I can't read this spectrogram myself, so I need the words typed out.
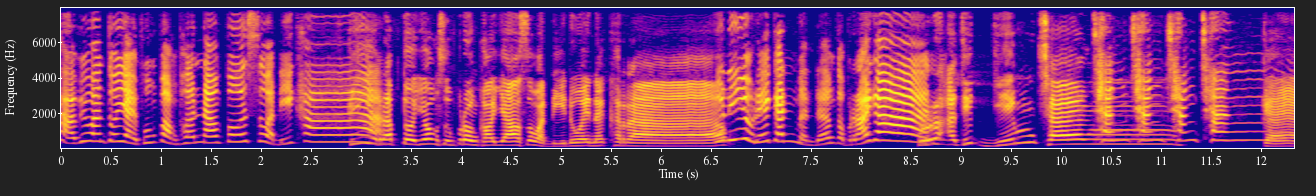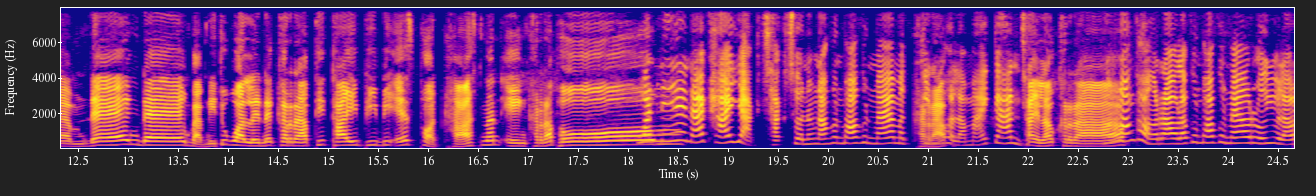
ขาพี่วันตัวใหญ่พุงป่องเพิ่นน้ำปูสวัสดีค่ะ พี่รับตัวโยงสูงโปร่งคอยาวสวัสดีด้วยนะครับ วันนี้อยู่ด้วยกันเหมือนเดิมกับรายการพระอาทิตย์ยิ้มช่างช่างช่างช่างช่าง แก้มแดงแดงแบบนี้ทุกวันเลยนะครับ ที่ไทย PBS Podcast นั่นเองครับผมวันนี้นะคะอยากชักชวนน้องๆคุณพ่อคุณแม่มากินครับผลไม้กัน ใช่แล้วครับน้องๆของเราและคุณพ่อคุณแม่รู้อยู่แล้ว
